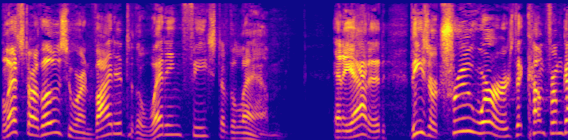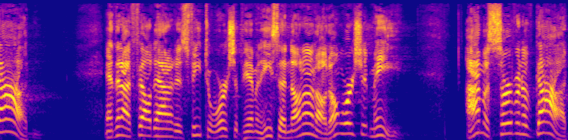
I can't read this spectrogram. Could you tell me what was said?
Blessed are those who are invited to the wedding feast of the Lamb. And he added, These are true words that come from God. And then I fell down at his feet to worship him, and he said, No, no, no, don't worship me. I'm a servant of God,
